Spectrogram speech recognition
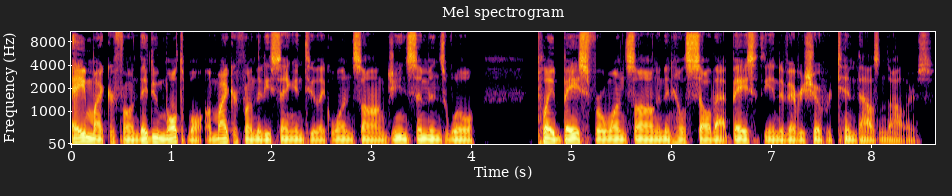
a microphone. They do multiple. A microphone that he sang into like one song. Gene Simmons will play bass for one song and then he'll sell that bass at the end of every show for ten thousand dollars.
